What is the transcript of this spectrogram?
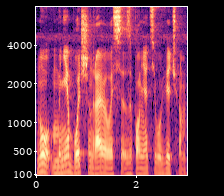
Ну, мне больше нравилось заполнять его вечером.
